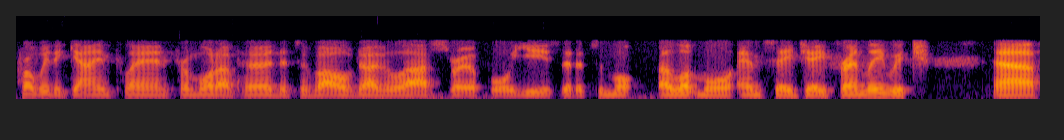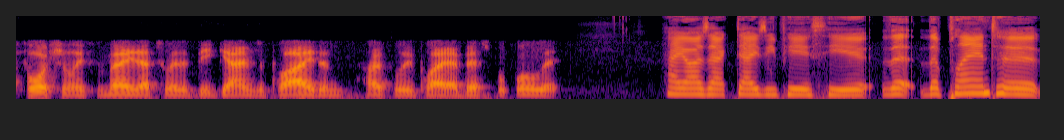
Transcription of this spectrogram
probably the game plan, from what I've heard, that's evolved over the last three or four years, that it's a, a lot more MCG friendly, which uh, fortunately for me, that's where the big games are played, and hopefully we play our best football there. Hey Isaac, Daisy Pearce here. The the plan to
